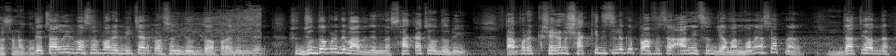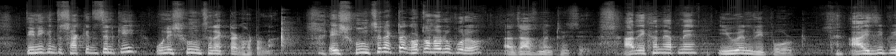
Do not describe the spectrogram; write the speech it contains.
ঘোষণা তেতাল্লিশ বছর পরে বিচার করছেন যুদ্ধ অপরাধীদের। যুদ্ধ অপরাধী বাদ দেন না সাকা চৌধুরী। তারপরে সেখানে সাক্ষী দিয়েছিল কি প্রফেসর আনিসুজ্জামান মনে আছে আপনার? জাতীয় তিনি কিন্তু সাক্ষী দিচ্ছেন কি? উনি শুনছেন একটা ঘটনা। এই শুনছেন একটা ঘটনার উপরেও জাজমেন্ট হয়েছে। আর এখানে আপনি ইউএন রিপোর্ট আইজিপি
